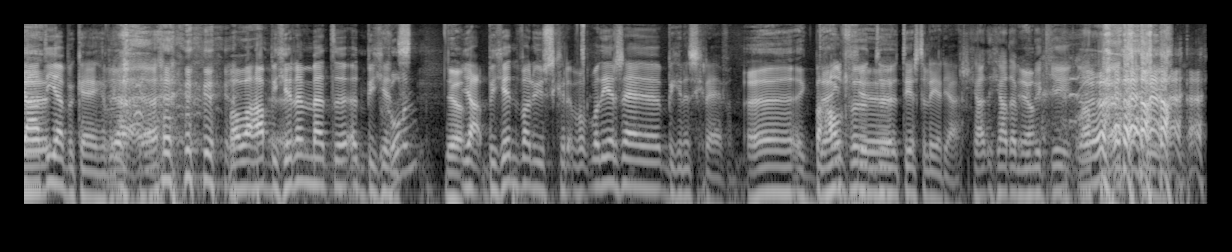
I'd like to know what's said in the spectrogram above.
ja, Eh, die heb ik eigenlijk. Maar we gaan beginnen met eh, het begin. Ja. Ja, begin van uw Wanneer zij eh, beginnen schrijven? Eh, ik Behalve denk, de, eh, het eerste leerjaar. Ga, ga hem Ja. nu een keer laten.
